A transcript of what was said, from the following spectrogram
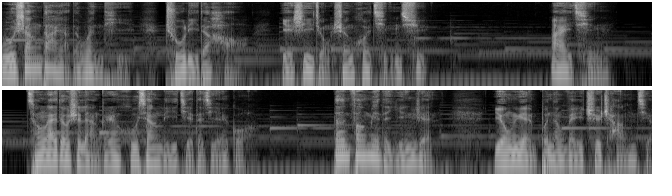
无伤大雅的问题处理得好，也是一种生活情趣。爱情，从来都是两个人互相理解的结果，单方面的隐忍，永远不能维持长久。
